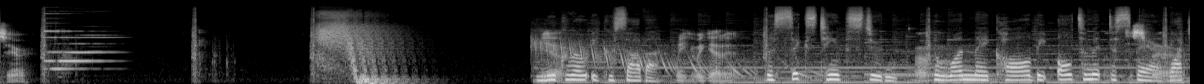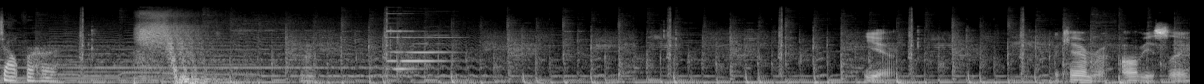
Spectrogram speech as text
Else here. Yeah. Ikusaba, We, we get it. the 16th student, the Uh-huh. one they call the ultimate despair. Despair. Watch out for her. Yeah. The camera, obviously.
